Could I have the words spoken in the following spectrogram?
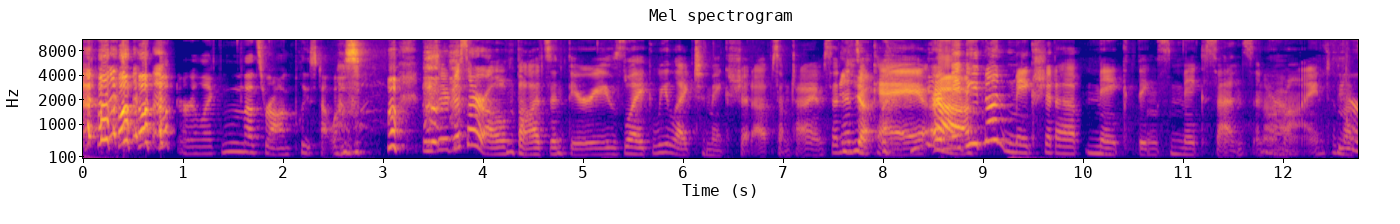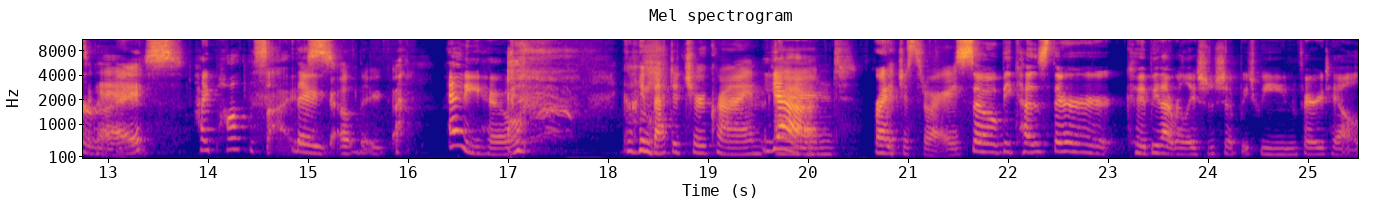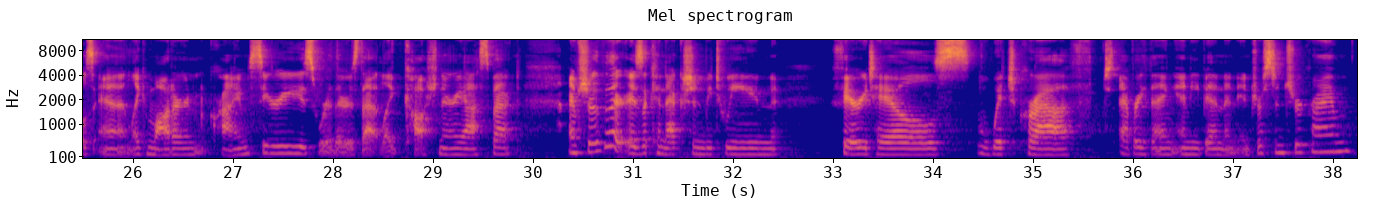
or like mm, that's wrong. Please tell us. These are just our own thoughts and theories. Like, we like to make shit up sometimes, and it's Yeah. okay. Yeah. Or maybe not make shit up, make things make sense in our mind, and that's okay. Hypothesize. There you go. There you go. Anywho, Going back to true crime Yeah. and Right. witches stories. so because there could be that relationship between fairy tales and like modern crime series where there's that like cautionary aspect, I'm sure that there is a connection between fairy tales, witchcraft, everything, and even an interest in true crime.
